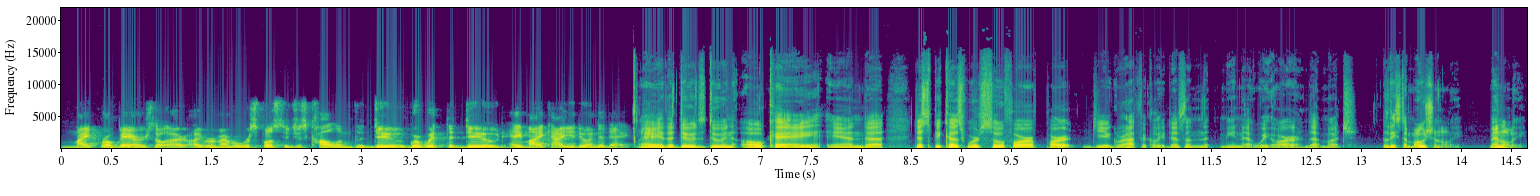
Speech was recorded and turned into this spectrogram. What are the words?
Mike Roberge. Though I, I remember we're supposed to just call him the dude. We're with the dude. Hey, Mike, how you doing today? Hey, the dude's doing okay, and uh, just because we're so far apart geographically doesn't mean that we are that much, at least emotionally mentally.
